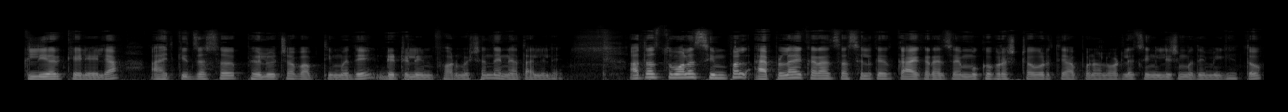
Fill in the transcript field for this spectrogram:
क्लिअर केलेल्या आहेत की जसं फेलोच्या बाबतीमध्ये डिटेल इन्फॉर्मेशन देण्यात आलेलं आहे. आता तुम्हाला सिंपल ॲप्लाय करायचं असेल तर काय करायचं आहे? मुखपृष्ठावरती आपण वाटल्यास इंग्लिशमध्ये मी घेतो.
